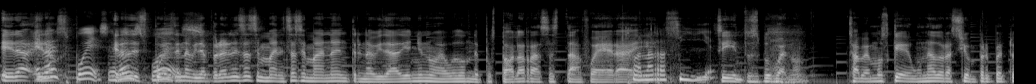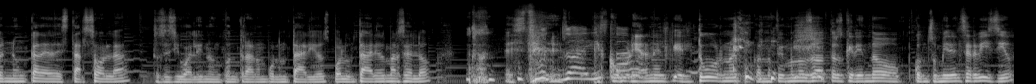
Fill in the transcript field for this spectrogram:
Era, Era era, después. Era, era después de Navidad, pero era en esa semana, esa semana entre Navidad y Año Nuevo, donde pues toda la raza está afuera. Toda y- la racilla. Sí, entonces, pues bueno, sabemos que una adoración perpetua nunca debe estar sola. Entonces, igual y no encontraron voluntarios, voluntarios, Marcelo, este, Pues que cubrieran el, el turno. Cuando fuimos nosotros queriendo consumir el servicio,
